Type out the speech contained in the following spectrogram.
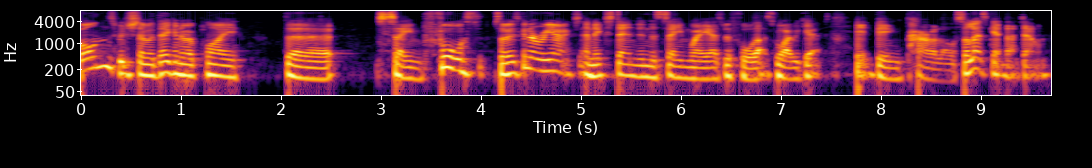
bonds, which so they're going to apply the same force. So it's going to react and extend in the same way as before. That's why we get it being parallel. So let's get that down.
